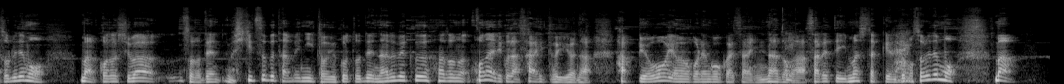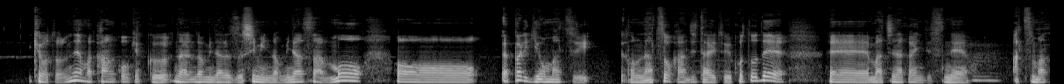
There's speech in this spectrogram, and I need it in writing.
それでも、まあ、今年は、そので、引き継ぐためにということで、なるべく、その、来ないでくださいというような発表を山岡連合会さんなどがされていましたけれども、それでも、まあ、京都のね、まあ、観光客のみならず市民の皆さんも、おやっぱり祇園祭り、その夏を感じたいということで、えー、街中にですね、うん、集まっ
